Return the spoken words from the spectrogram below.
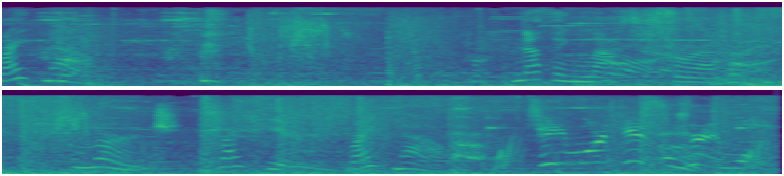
Right now. Nothing lasts forever. Emerge. Right here. Right now. Teamwork is dreamwork!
